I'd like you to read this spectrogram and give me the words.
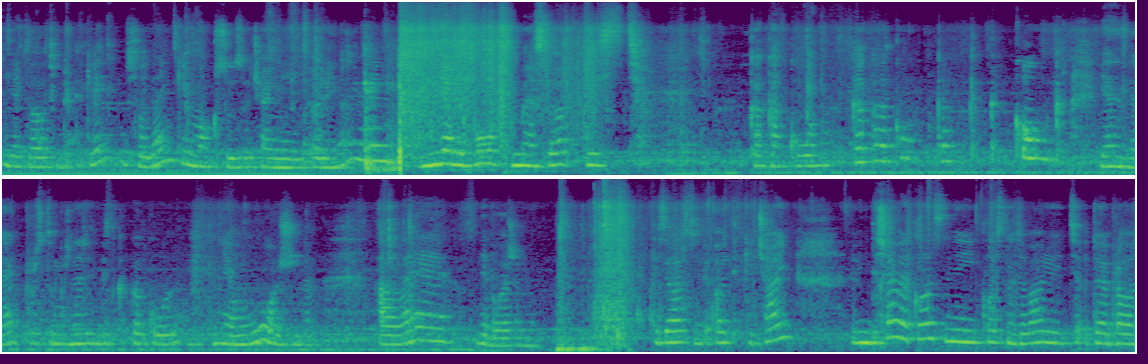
Я взяла собі такий солоденький, Максу звичайний оригінальний. Моя любов, моя слабкість. Кока-кола. Кока-кола. Кока-кола. Я не знаю, як просто можна жити без Кока-коли. Не можна. Але не бажано. Взяла собі ось такий чай. Він дешевий, класний, класно заварюється. То я брала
